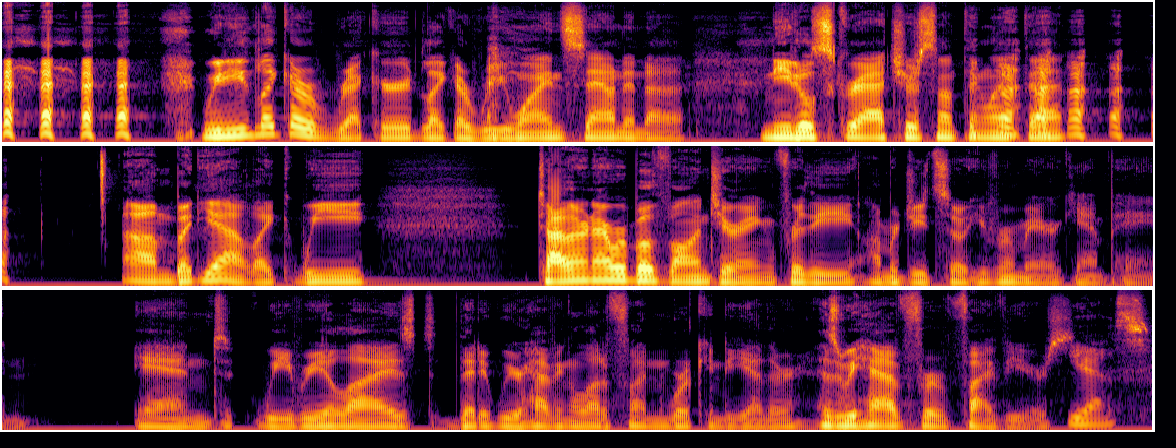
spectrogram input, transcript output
we need like a record, like a rewind sound and a needle scratch or something like that. um, but yeah, like we, Tyler and I were both volunteering for the Amarjeet Sohi for Mayor campaign, and we realized that it, we were having a lot of fun working together, as we have for five years. yes.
